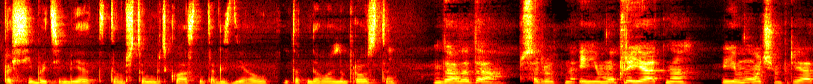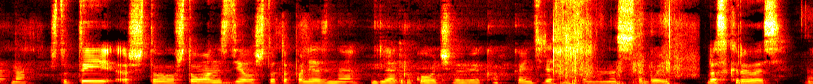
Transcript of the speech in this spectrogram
спасибо тебе, ты там что-нибудь классно так сделал. Это довольно просто. Да, да, да, абсолютно. И ему приятно, и ему очень приятно, что ты, что, что он сделал что-то полезное для другого человека. Какая интересная тема у нас с тобой раскрылась. Да.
